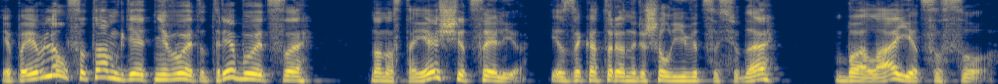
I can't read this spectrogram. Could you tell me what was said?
и появлялся там, где от него это требуется, но настоящей целью, из-за которой он решил явиться сюда, была ЕЦСУ.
